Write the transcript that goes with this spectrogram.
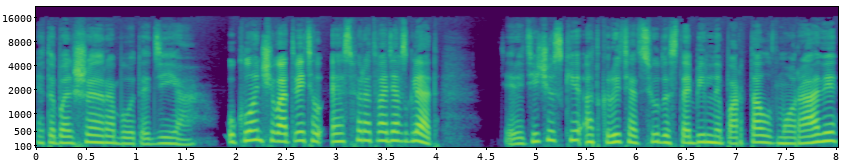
«Это большая работа, Дия», — уклончиво ответил Эсфер, отводя взгляд. «Теоретически открыть отсюда стабильный портал в Мораве,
